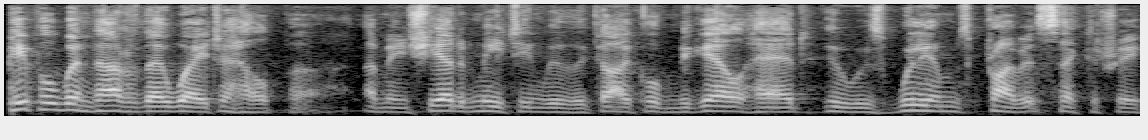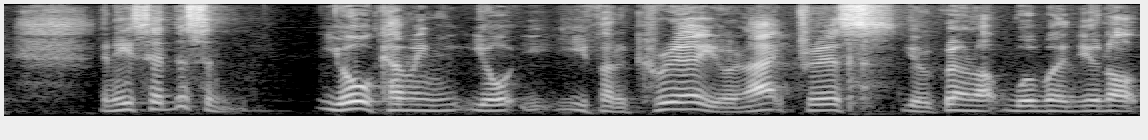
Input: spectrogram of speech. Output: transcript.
people went out of their way to help her. I mean, she had a meeting with a guy called Miguel Head, who was William's private secretary, and he said, Listen, you're coming, you're, you've had a career, you're an actress, you're a grown up woman, you're not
